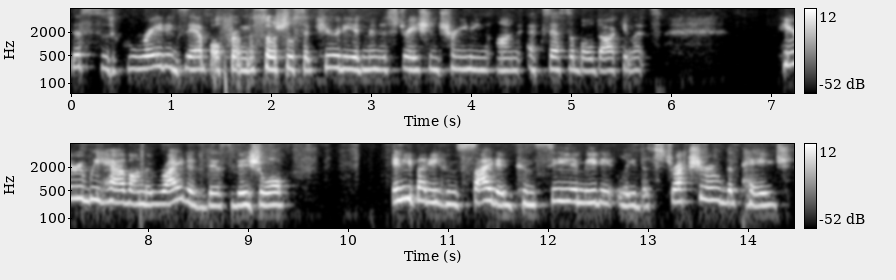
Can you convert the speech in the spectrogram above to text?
this is a great example from the Social Security Administration training on accessible documents. Here we have on the right of this visual, anybody who's sighted can see immediately the structure of the page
